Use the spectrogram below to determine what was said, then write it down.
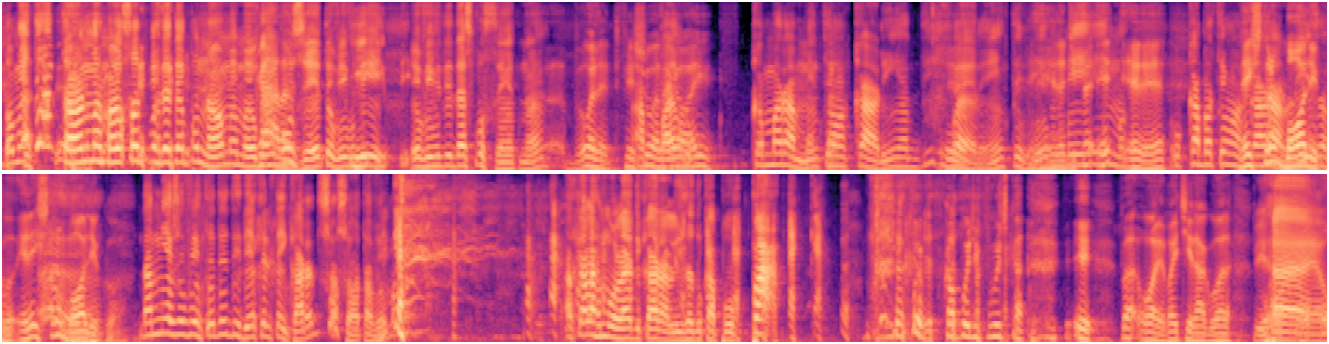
Tô me adiantando, meu irmão. Eu sou de perder tempo, não, meu irmão. Eu Cara, ganho com jeito, eu vivo, e- de, eu vivo de 10%, né? Olha, fechou Rapaz, legal o aí? camaraman tem uma carinha diferente, viu? Ele é mesmo. ele é- O caba tem uma É cara estrambólico, lisa. ele é estrambólico. Na minha juventude eu diria que ele tem cara de xoxota, viu? Mas- Aquelas mulheres de cara lisa do capô, pá! Capô de fusca. E, olha, vai tirar agora. É, ô,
